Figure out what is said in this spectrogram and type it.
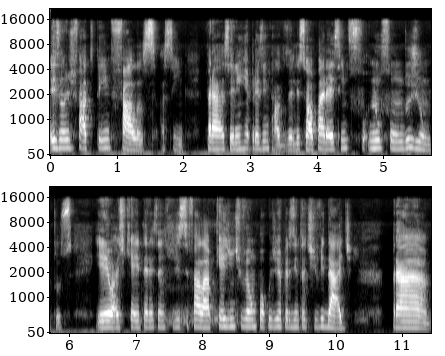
eles não de fato têm falas, assim, para serem representados. Eles só aparecem no fundo juntos. E eu acho que é interessante de se falar, porque a gente vê um pouco de representatividade para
